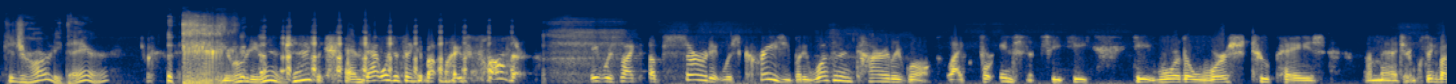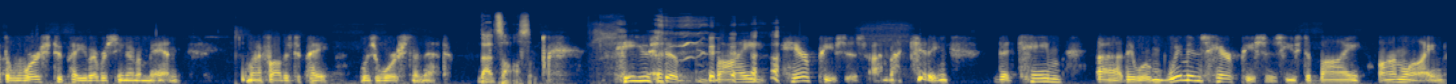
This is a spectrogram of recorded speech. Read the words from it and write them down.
because you're already there. You're already there, exactly. And that was the thing about my father. It was like absurd. It was crazy, but he wasn't entirely wrong. Like, for instance, he, he, he wore the worst toupees imaginable. Think about the worst toupee you've ever seen on a man. My father's toupee was worse than that. That's awesome. He used to buy hair pieces. I'm not kidding. That came. Uh, they were women's hair pieces. He used to buy online,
